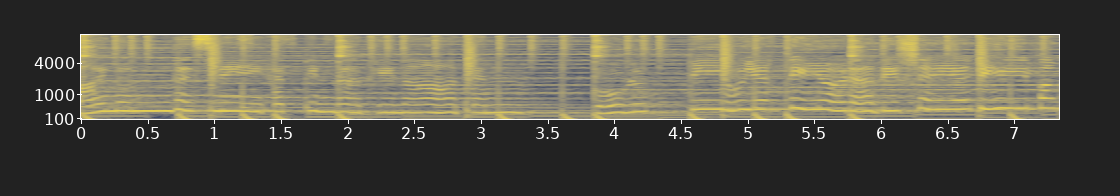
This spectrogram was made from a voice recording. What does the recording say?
അനന്ത സ്നേഹത്തിൻ അധിനാഥൻ. കൊളുത്തിയുയർത്തിയൊരതിശയ ദീപം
